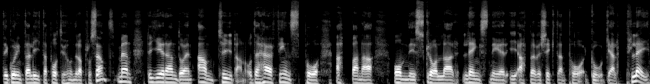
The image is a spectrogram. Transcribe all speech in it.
det går inte att lita på till 100 procent, men det ger ändå en antydan och det här finns på apparna om ni scrollar längst ner i appöversikten på Google Play.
